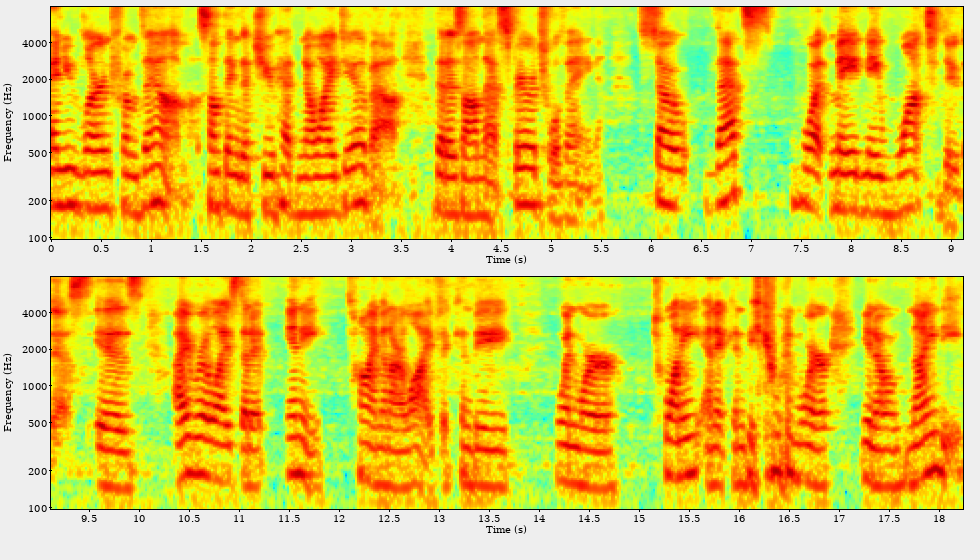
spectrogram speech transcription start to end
and you learn from them something that you had no idea about that is on that spiritual vein. So that's what made me want to do this is I realized that at any time in our life it can be when we're 20 and it can be when we're you know 90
